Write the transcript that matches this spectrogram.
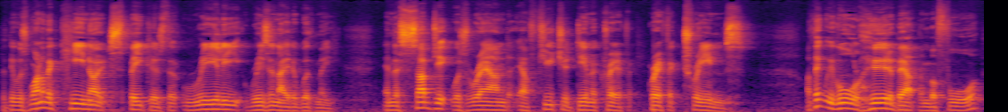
But there was one of the keynote speakers that really resonated with me, and the subject was around our future demographic trends. I think we've all heard about them before,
